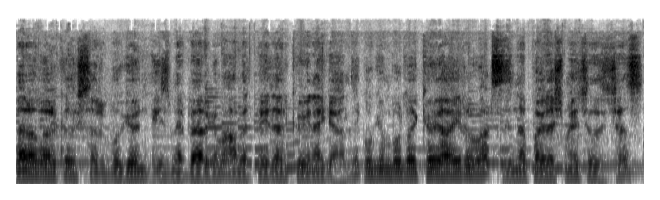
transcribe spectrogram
Merhaba arkadaşlar. Bugün İzmir Bergama Ahmet Beyler Köyü'ne geldik. Bugün burada köy hayrı var. Sizinle paylaşmaya çalışacağız.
